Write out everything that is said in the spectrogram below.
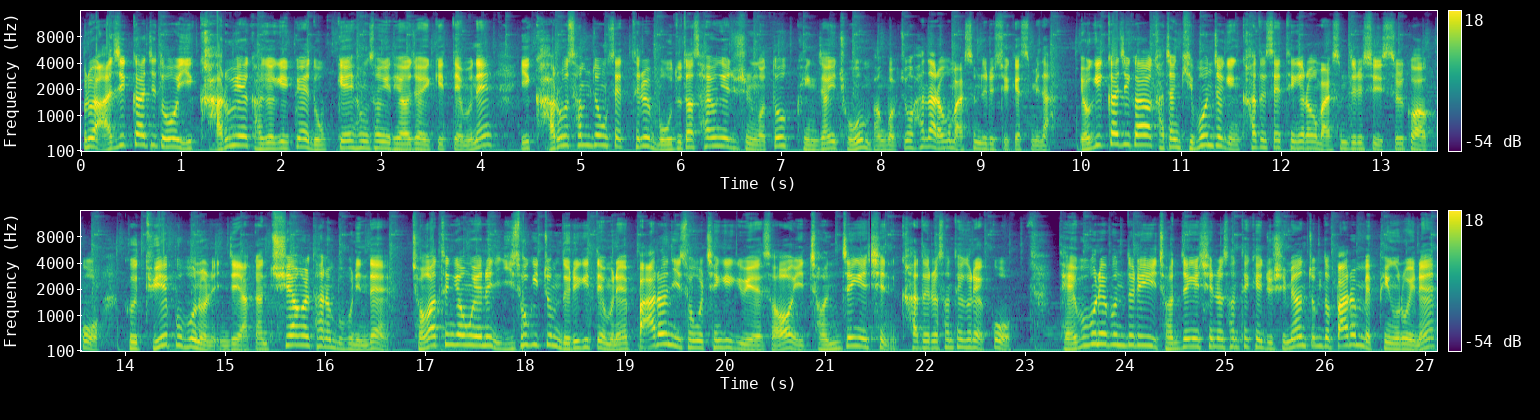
그리고 아직까지도 이 가루의 가격이 꽤 높게 형성이 되어져 있기 때문에 이 가루 3종 세트를 모두 다 사용해 주시는 것도 굉장히 좋은 방법 중 하나라고 말씀드릴 수 있겠습니다. 여기까지가 가장 기본적인 카드 세팅이라고 말씀드릴 수 있을 것 같고 그 뒤에 부분은 이제 약간 취향을 타는 부분인데 저 같은 경우에는 이속이 좀 느리기 때문에 빠른 이속을 챙기기 위해서 이 전쟁의 신 카드를 선택을 했고 대부분의 분들이 이 전쟁의 신을 선택해 주시면 좀 더 빠른 매핑으로 인해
